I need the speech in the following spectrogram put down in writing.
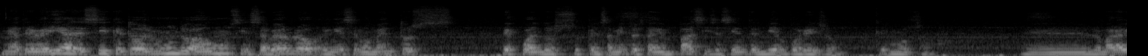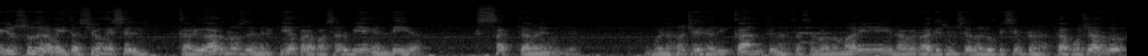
Me atrevería a decir que todo el mundo, aún sin saberlo, en ese momento es cuando sus pensamientos están en paz y se sienten bien por ello. Qué hermoso. Eh, lo maravilloso de la meditación es el cargarnos de energía para pasar bien el día. Exactamente. Buenas noches desde Alicante, nos está saludando Marilyn. La verdad que es un ser de luz que siempre nos está apoyando.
